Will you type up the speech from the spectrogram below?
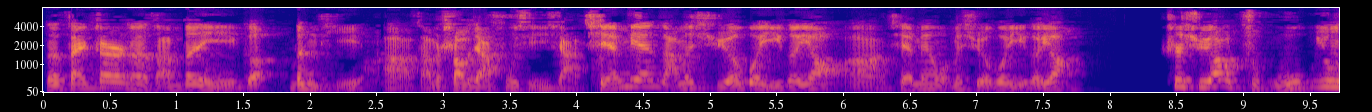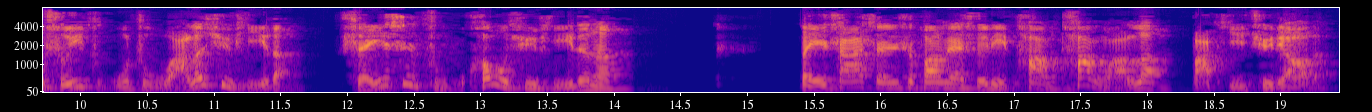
那在这儿呢，咱问一个问题啊，咱们稍加复习一下，前边咱们学过一个药啊，前边我们学过一个药。是需要煮，用水煮，煮完了去皮的。谁是煮后去皮的呢？北沙参是放在水里烫，烫完了把皮去掉的。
